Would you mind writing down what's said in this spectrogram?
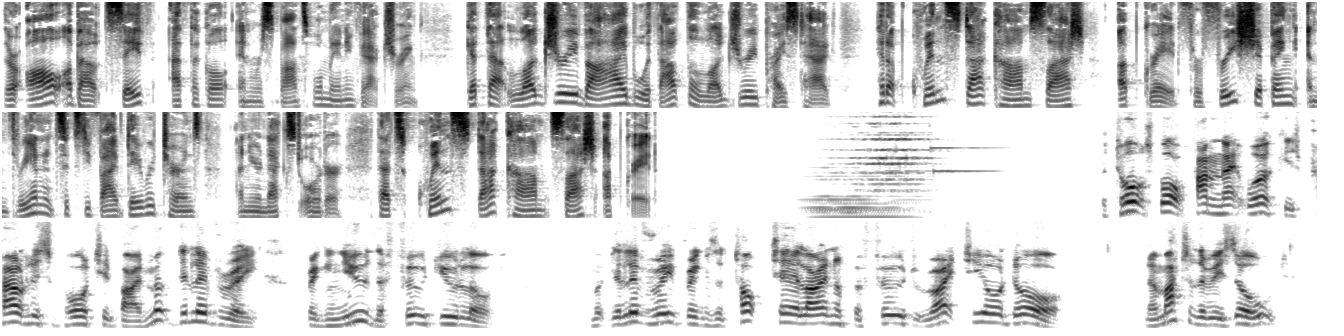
They're all about safe, ethical, and responsible manufacturing. Get that luxury vibe without the luxury price tag. Hit up quince.com slash upgrade for free shipping and 365 day returns on your next order. That's quince.com slash upgrade. The TalkSport Fan Network is proudly supported by McDelivery, bringing you the food you love. McDelivery brings a top tier lineup of food right to your door. No matter the result,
